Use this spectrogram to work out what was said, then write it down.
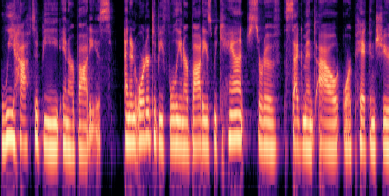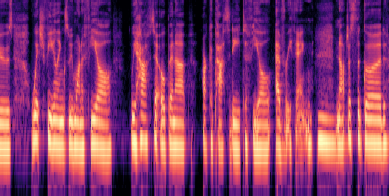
we have to be in our bodies. And in order to be fully in our bodies, we can't sort of segment out or pick and choose which feelings we want to feel. We have to open up our capacity to feel everything, mm. not just the good,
